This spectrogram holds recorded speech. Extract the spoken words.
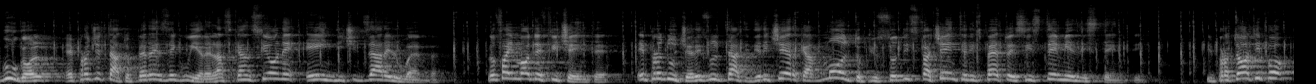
Google è progettato per eseguire la scansione e indicizzare il web. Lo fa in modo efficiente e produce risultati di ricerca molto più soddisfacenti rispetto ai sistemi esistenti. Il prototipo,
